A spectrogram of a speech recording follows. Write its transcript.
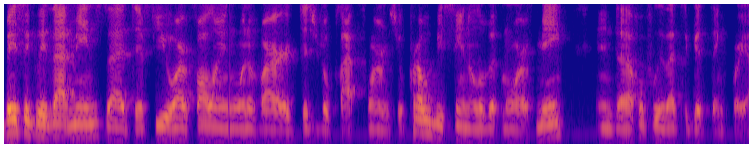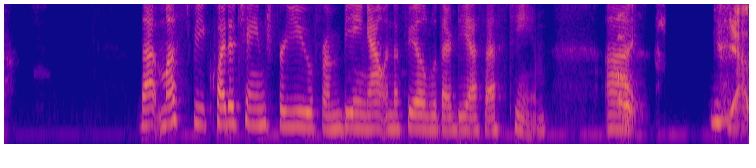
basically that means that if you are following one of our digital platforms, you'll probably be seeing a little bit more of me. And uh, hopefully that's a good thing for you. That must be quite a change for you from being out in the field with our DSS team. Uh, oh yeah,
